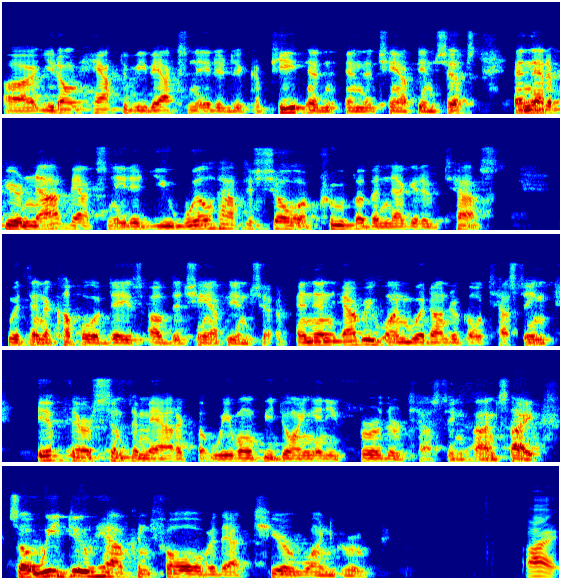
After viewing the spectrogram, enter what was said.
Uh, you don't have to be vaccinated to compete in, in the championships, and that if you're not vaccinated, you will have to show a proof of a negative test within a couple of days of the championship. And then everyone would undergo testing if they're symptomatic, but we won't be doing any further testing on site. So we do have control over that tier one group. All right,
